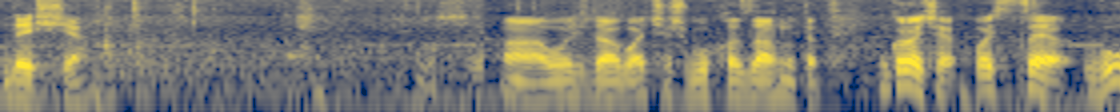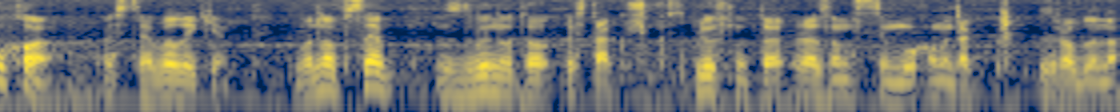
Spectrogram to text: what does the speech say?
де ще. А, ось, да, бачиш, вухо загнуте. Ну, коротше, ось це вухо, ось це велике, воно все здвинуто ось так, сплюснуто разом з цим вухом, так зроблено.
